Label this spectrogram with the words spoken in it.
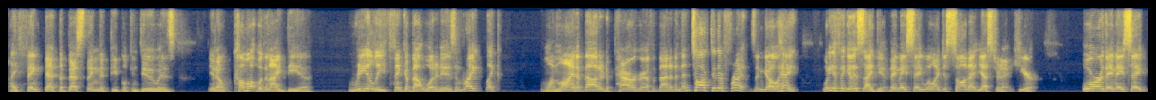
I think that the best thing that people can do is, you know, come up with an idea, really think about what it is, and write like one line about it, a paragraph about it, and then talk to their friends and go, hey, what do you think of this idea? They may say, well, I just saw that yesterday here. Or they may say,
